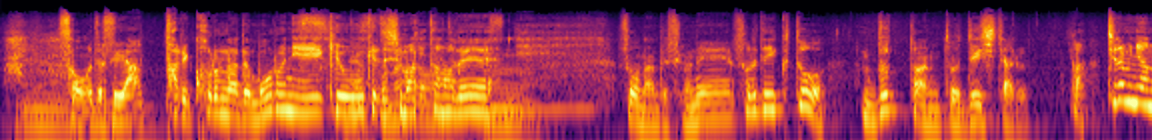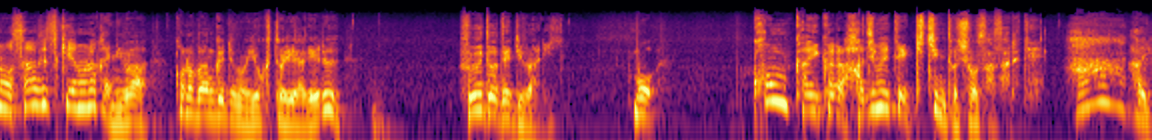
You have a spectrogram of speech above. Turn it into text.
はい、そうです、やっぱりコロナでもろに影響を受けてしまったので、そうなんですよね、それでいくと、物販とデジタル、あちなみにあのサービス系の中には、この番組でもよく取り上げるフードデリバリー。も、今回から初めてきちんと調査されて、はあ、はい、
